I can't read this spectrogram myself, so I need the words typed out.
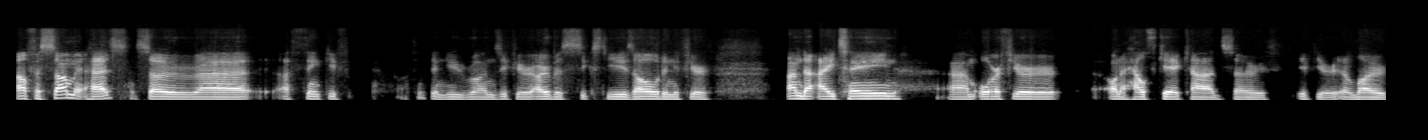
Oh, for some it has. So uh, I think if I think the new ones, if you're over 60 years old and if you're under 18, um, or if you're on a healthcare card, so if, if you're a low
